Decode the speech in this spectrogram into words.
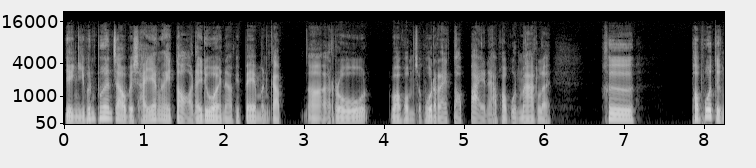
อย่างนี้เพื่อนๆจะเอาไปใช้ยังไงต่อได้ด้วยนะพี่เป้เหมือนกับรู้ว่าผมจะพูดอะไรต่อไปนะครับขอบคุณมากเลย คือ พอพูดถึง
